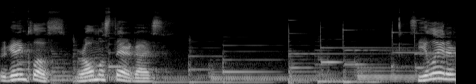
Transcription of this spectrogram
We're getting close. We're almost there, guys. See you later.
